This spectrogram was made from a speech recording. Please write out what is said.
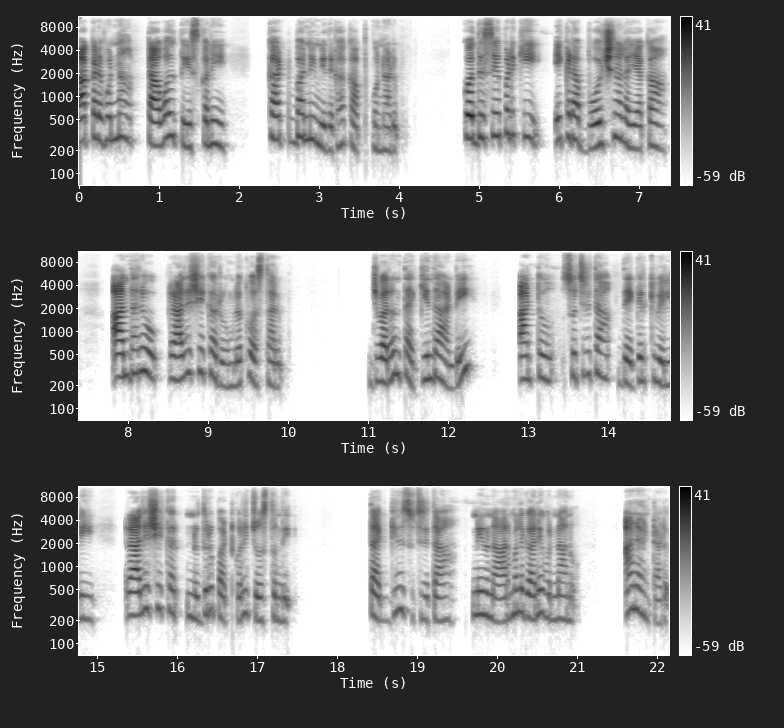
అక్కడ ఉన్న టవల్ తీసుకొని కట్ బన్నీ మీదుగా కప్పుకున్నాడు. కొద్దిసేపటికి ఇక్కడ భోజనాలు అయ్యాక అందరూ రాజశేఖర్ రూమ్లోకి వస్తారు. జ్వరం తగ్గిందా అండి? అంటూ సుచరిత దగ్గరికి వెళ్ళి రాజశేఖర్ నుదురు పట్టుకొని చూస్తుంది. తగ్గింది సుచరిత నేను నార్మల్గానే ఉన్నాను అని అంటాడు.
